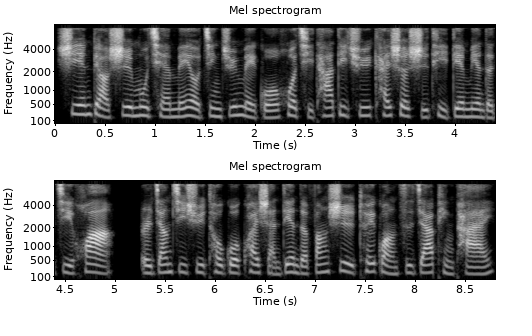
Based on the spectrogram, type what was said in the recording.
诗颜表示，目前没有进军美国或其他地区开设实体店面的计划，而将继续透过快闪店的方式推广自家品牌。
